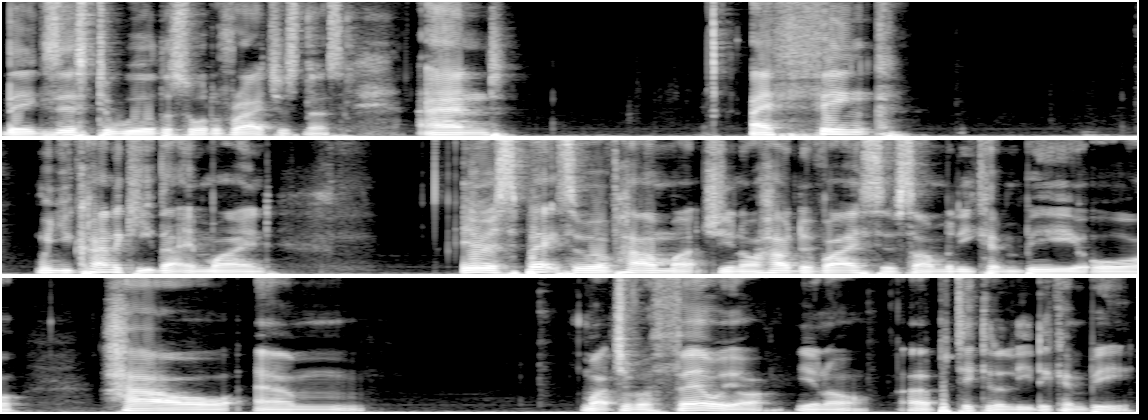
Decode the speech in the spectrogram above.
they exist to wield the sword of righteousness, and I think when you kind of keep that in mind, irrespective of how much you know how divisive somebody can be or how um much of a failure you know a particular leader can be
